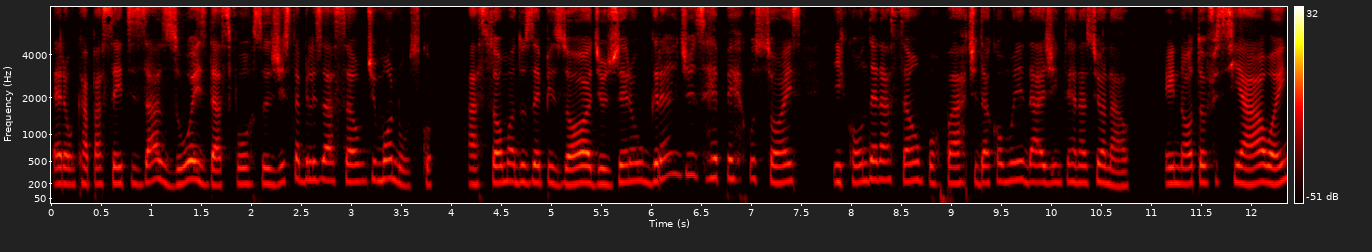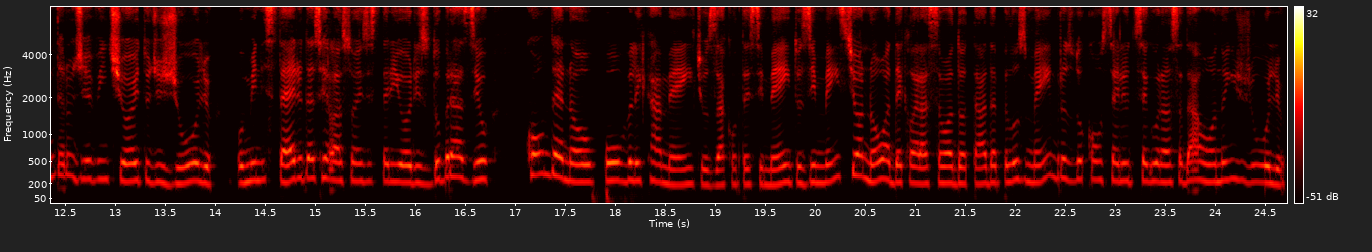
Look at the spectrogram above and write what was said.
eram capacetes azuis das forças de estabilização de MONUSCO. A soma dos episódios gerou grandes repercussões e condenação por parte da comunidade internacional. Em nota oficial, ainda no dia 28 de julho, o Ministério das Relações Exteriores do Brasil condenou publicamente os acontecimentos e mencionou a declaração adotada pelos membros do Conselho de Segurança da ONU em julho,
